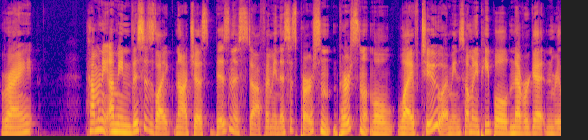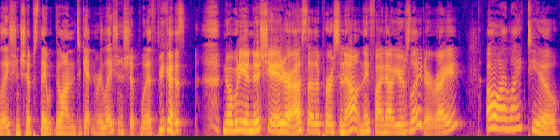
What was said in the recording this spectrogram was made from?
right how many i mean this is like not just business stuff. I mean this is person personal life too. I mean so many people never get in relationships they, they wanted to get in relationship with because nobody initiated or asked the other person out and they find out years later right? Oh i liked you.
